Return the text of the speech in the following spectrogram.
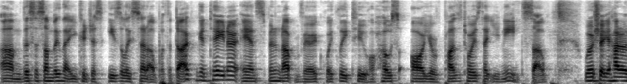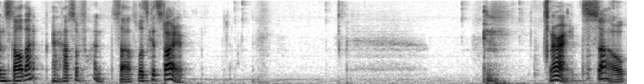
Um, this is something that you could just easily set up with a Docker container and spin it up very quickly to host all your repositories that you need. So we'll show you how to install that and have some fun. So let's get started. All right, so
